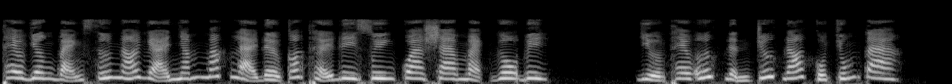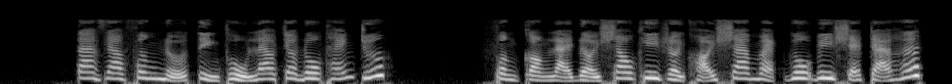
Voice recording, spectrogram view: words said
Theo dân bản xứ nói gã nhắm mắt lại đều có thể đi xuyên qua sa mạc Gobi. Dựa theo ước định trước đó của chúng ta. Ta giao phân nửa tiền thù lao cho đô tháng trước. Phần còn lại đợi sau khi rời khỏi sa mạc Gobi sẽ trả hết.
